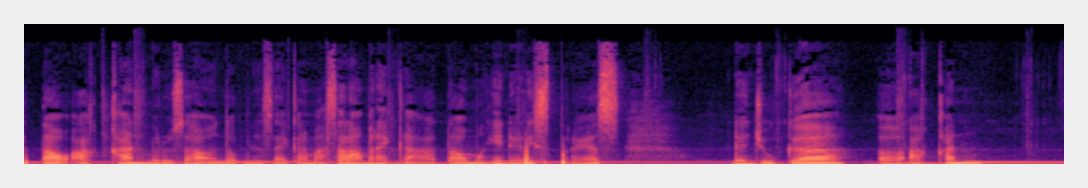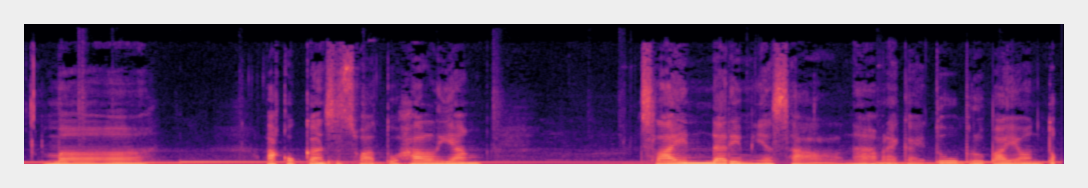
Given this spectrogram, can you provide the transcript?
atau akan berusaha untuk menyelesaikan masalah mereka atau menghindari stres dan juga uh, akan melakukan sesuatu hal yang selain dari menyesal. Nah, mereka itu berupaya untuk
